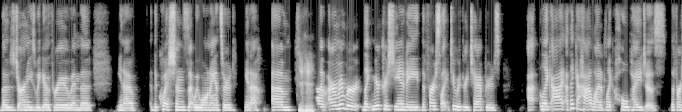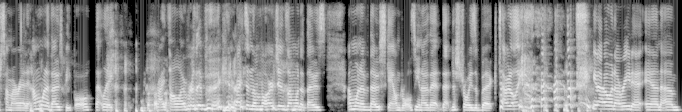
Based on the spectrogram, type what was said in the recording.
those journeys we go through and the you know the questions that we want answered you know um, mm-hmm. um, i remember like mere christianity the first like two or three chapters I, like I, I think I highlighted like whole pages the first time I read it. I'm one of those people that like writes all over the book and yeah. writes in the margins. I'm one of those. I'm one of those scoundrels, you know, that that destroys a book totally. you know, when I read it, and um,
